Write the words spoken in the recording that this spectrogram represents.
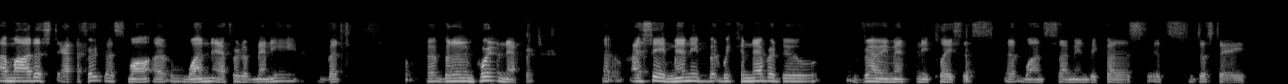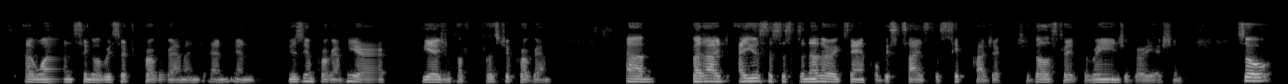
a modest effort, a small, uh, one effort of many, but uh, but an important effort. Uh, I say many, but we can never do very many places at once. I mean, because it's just a, a one single research program and, and, and museum program here, the Asian Cultural History Program. Um, but I, I use this as another example besides the Sikh project to illustrate the range of variation. So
